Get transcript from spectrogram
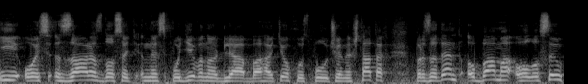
І ось зараз досить несподівано для багатьох у Сполучених Штатах президент Обама оголосив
